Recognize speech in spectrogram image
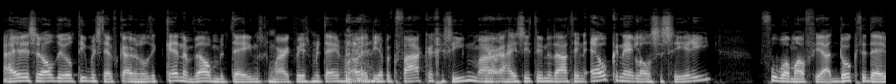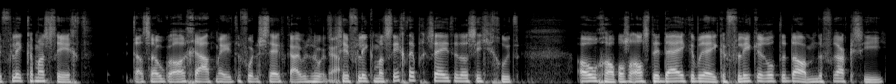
Hij is wel de ultieme Stef Kuijs. Want ik ken hem wel meteen. zeg Maar ik wist meteen van, oh ja, die heb ik vaker gezien. Maar Ja. hij zit inderdaad in elke Nederlandse serie. Voetbalmafia, Dr. D, Flikker Maastricht. Dat is ook wel een graadmeter voor de Stef Kuipers. Als je in Flikker Maastricht hebt gezeten, dan zit je goed. Oogappels als de dijken breken. Flikker Rotterdam, de fractie.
